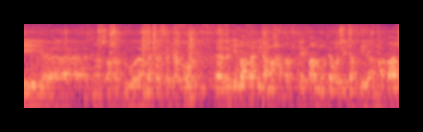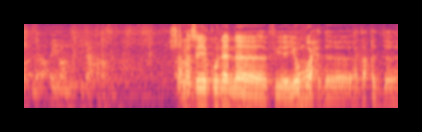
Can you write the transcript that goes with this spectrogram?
لنشاطة متى ستكون بالإضافة إلى محطة القطار المتواجدة في المطار أيضا الافتتاح الرسمي إن شاء الله سيكونان في يوم واحد أعتقد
